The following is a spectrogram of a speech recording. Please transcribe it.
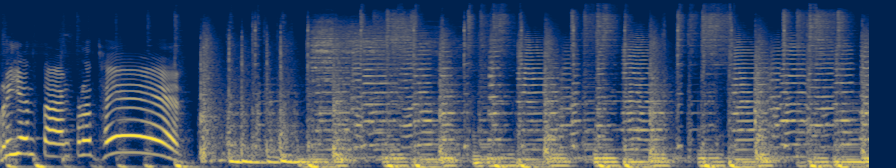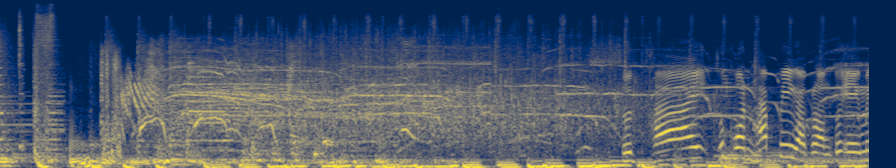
เรียนต่างประเทศ สุดท้ายทุกคนแฮปปี้กับกล่องตัวเองไหม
